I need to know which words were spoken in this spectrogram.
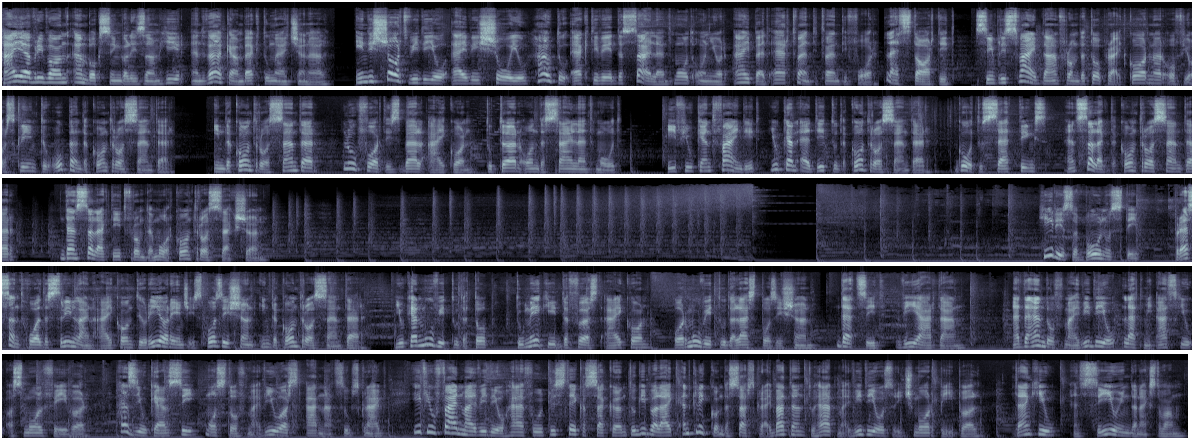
Hi everyone, Unboxingalism here and welcome back to my channel. In this short video I will show you how to activate the silent mode on your iPad Air 2024. Let's start it. Simply swipe down from the top right corner of your screen to open the control center. In the control center, look for this bell icon to turn on the silent mode. If you can't find it, you can add it to the control center. Go to settings and select the control center, then select it from the more controls section. Here is a bonus tip. Press and hold the streamline icon to rearrange its position in the control center. You can move it to the top to make it the first icon or move it to the last position. That's it, we are done. At the end of my video, let me ask you a small favor. As you can see, most of my viewers are not subscribed. If you find my video helpful, please take a second to give a like and click on the subscribe button to help my videos reach more people. Thank you and see you in the next one.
